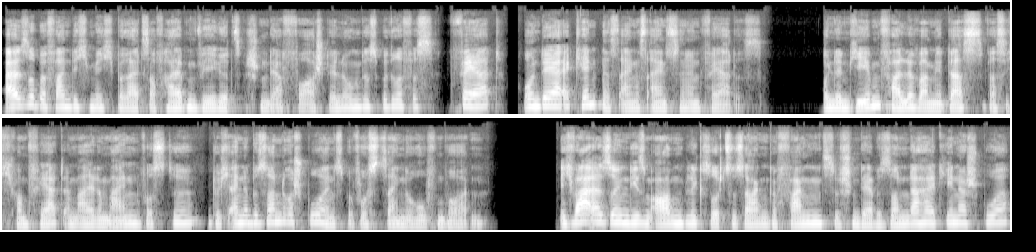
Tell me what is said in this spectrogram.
Also befand ich mich bereits auf halbem Wege zwischen der Vorstellung des Begriffes Pferd und der Erkenntnis eines einzelnen Pferdes. Und in jedem Falle war mir das, was ich vom Pferd im Allgemeinen wusste, durch eine besondere Spur ins Bewusstsein gerufen worden. Ich war also in diesem Augenblick sozusagen gefangen zwischen der Besonderheit jener Spur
